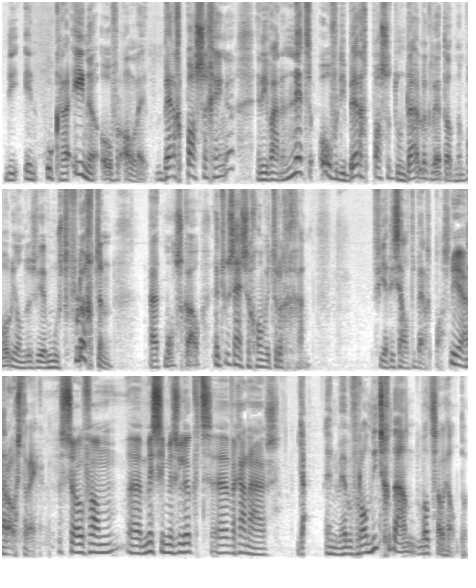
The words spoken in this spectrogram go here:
die in Oekraïne over allerlei bergpassen gingen. En die waren net over die bergpassen toen duidelijk werd dat Napoleon dus weer moest vluchten uit Moskou. En toen zijn ze gewoon weer teruggegaan. Via diezelfde bergpassen Ja. naar Oostenrijk. Zo van eh, missie mislukt, eh, we gaan naar huis. Ja, en we hebben vooral niets gedaan wat zou helpen.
